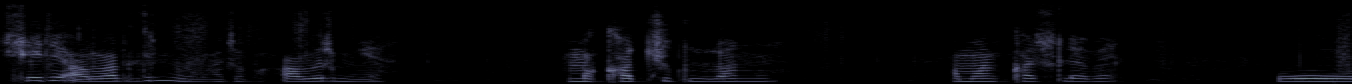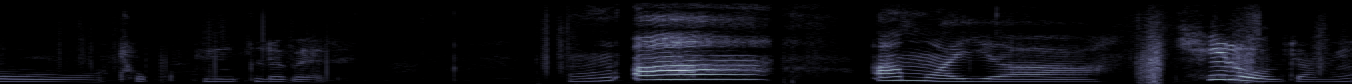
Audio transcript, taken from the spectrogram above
Şeyi alabilir miyim acaba? Alır mı ya? Ama kaç yüklü lan o? Aman kaç level? Oo çok büyük level. Aa, ama ya. Şöyle olacağım ya.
